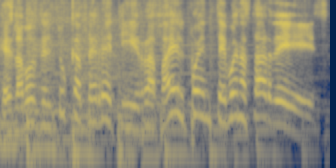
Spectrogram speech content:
Es la voz del Tuca Ferretti. Rafael Puente, buenas tardes.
